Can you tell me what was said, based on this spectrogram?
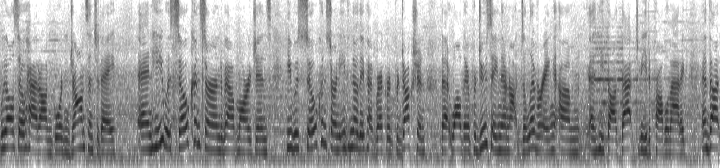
We also had on Gordon Johnson today and he was so concerned about margins. He was so concerned, even though they've had record production, that while they're producing, they're not delivering. Um, and he thought that to be problematic, and that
